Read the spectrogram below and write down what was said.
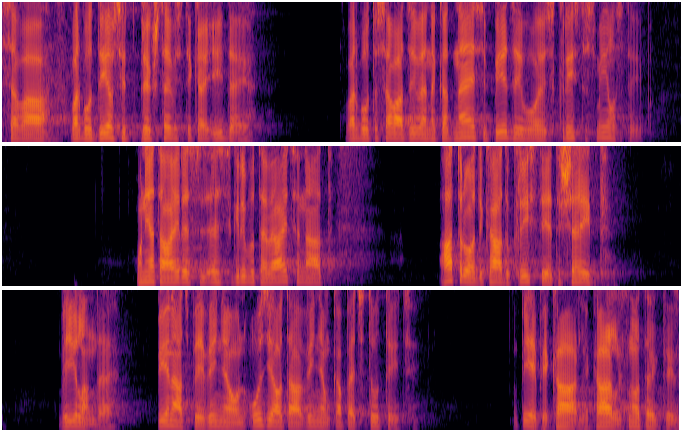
savā, varbūt Dievs ir priekš tevis tikai ideja. Varbūt tu savā dzīvē nekad neesi piedzīvojis Kristus mīlestību. Un, ja tā ir, es, es gribu tevi aicināt, atrodi kādu kristieti šeit, Vīlandē. Pienāc pie viņa un uzjautā viņam, kāpēc tu tici. Nu, Pieeja pie Kārļa. Kārlis noteikti ir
